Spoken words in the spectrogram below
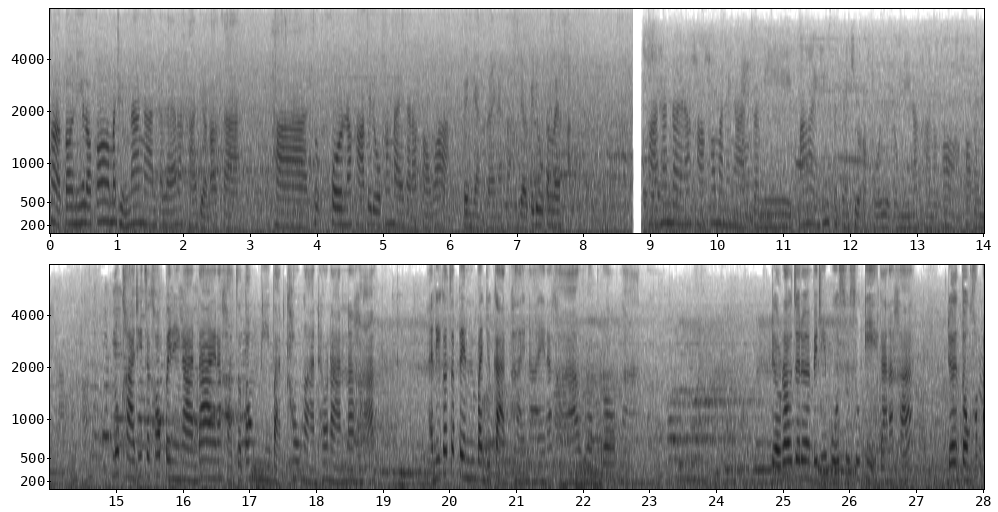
ค่ะ ตอนนี้เราก็มาถึงหน้างานกันแล้วนะคะ เดี๋ยวเราจะพาทุกคนนะคะ ไปดูข้างในกันนะคะว่าเป็นอย่างไรนะคะ เดี๋ยวไปดูกันเลยค่ะค้าท่านใดนะคะ เข้ามาในงานจะมีป้ายให้สแกน QR code อยู่ตรงนี้นะคะ แล้วก็เข้าไปในงานนะคะ ลูกค้าที่จะเข้าไปในงานได้นะคะ จะต้องมีบัตรเข้างานเท่านั้นนะคะ อันนี้ก็จะเป็นบรรยากาศภายในนะคะรอบๆงาน เดี๋ยวเราจะเดินไปที่บูธซูซูกิกันนะคะ เดินตรงเข้าไป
